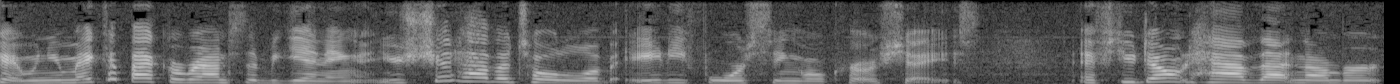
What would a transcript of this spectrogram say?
okay when you make it back around to the beginning you should have a total of 84 single crochets if you don't have that number,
